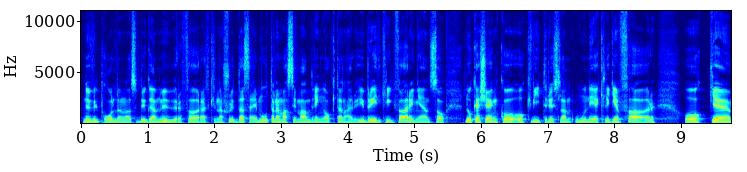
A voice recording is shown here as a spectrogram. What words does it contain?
nu vill Polen alltså bygga en mur för att kunna skydda sig mot den här massinvandring och den här hybridkrigföringen som Lukasjenko och Vitryssland onekligen för. Och eh,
